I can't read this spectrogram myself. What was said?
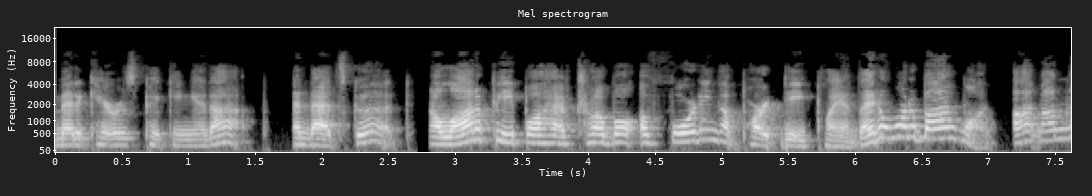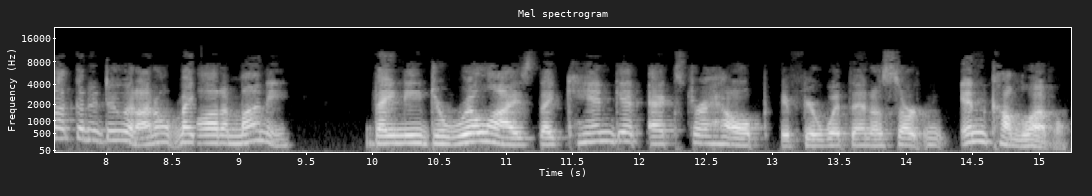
Medicare is picking it up, and that's good. A lot of people have trouble affording a Part D plan. They don't want to buy one. I'm not going to do it. I don't make a lot of money. they need to realize they can get extra help if you're within a certain income level.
